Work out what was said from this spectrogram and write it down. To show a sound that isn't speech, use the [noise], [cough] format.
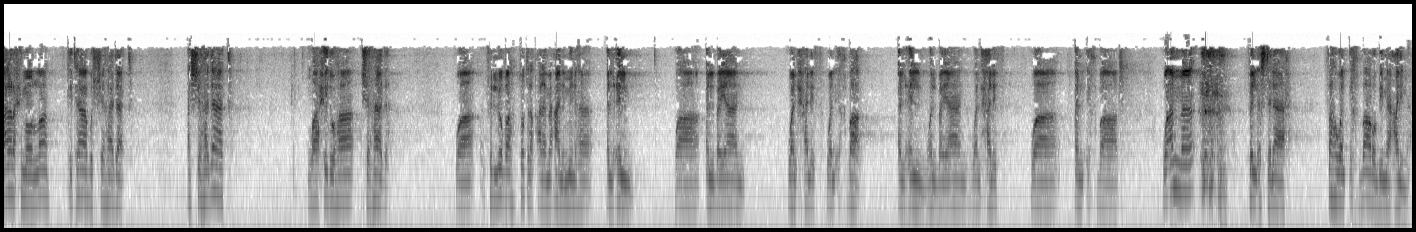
قال رحمه الله كتاب الشهادات. الشهادات واحدها شهادة وفي اللغة تطلق على معان منها العلم والبيان والحلف والإخبار. العلم والبيان والحلف والإخبار. وأما [coughs] في الاصطلاح فهو الإخبار بما علمه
